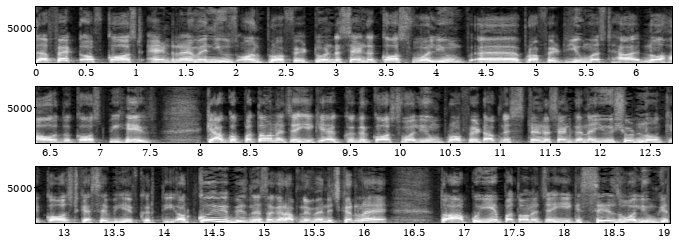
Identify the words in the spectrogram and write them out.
the effect of cost and revenues on profit to understand the cost volume profit you must know how the cost behave क्या आपको पता होना चाहिए कि अगर कॉस्ट वॉल्यूम प्रॉफिट आपने अंडरस्टैंड करना है यू शुड नो कि कॉस्ट कैसे बिहेव करती है। और कोई भी बिज़नेस अगर आपने मैनेज करना है तो आपको यह पता होना चाहिए कि सेल्स वॉल्यूम के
